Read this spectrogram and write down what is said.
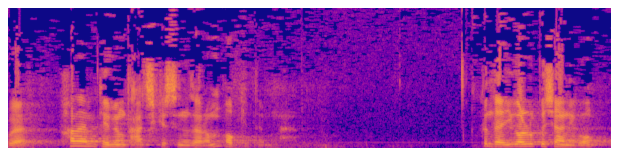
왜? 하나님 계명 다 지킬 수 있는 사람은 없기 때문에. 근데 이걸로 끝이 아니고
